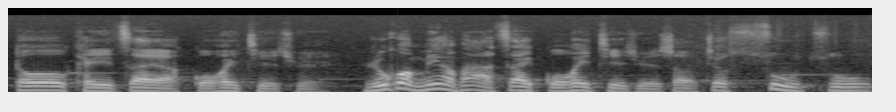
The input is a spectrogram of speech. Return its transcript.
都可以在国会解决。如果没有办法在国会解决的时候，就诉诸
